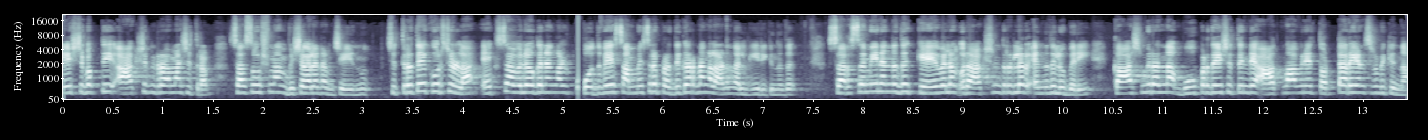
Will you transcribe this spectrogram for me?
ദേശഭക്തി ആക്ഷൻ ഡ്രാമ ചിത്രം സസൂക്ഷ്മം വിശകലനം ചെയ്യുന്നു. ചിത്രത്തെക്കുറിച്ചുള്ള എക്സ് അവലോകനങ്ങൾ പൊതുവെ സമ്മിശ്ര പ്രതികരണങ്ങളാണ് നൽകിയിരിക്കുന്നത്. സർസമീൻ എന്നത് കേവലം ഒരു ആക്ഷൻ ത്രില്ലർ എന്നതിലുപരി കാശ്മീർ എന്ന ഭൂപ്രദേശത്തിന്റെ ആത്മാവിനെ തൊട്ടറിയാൻ ശ്രമിക്കുന്ന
